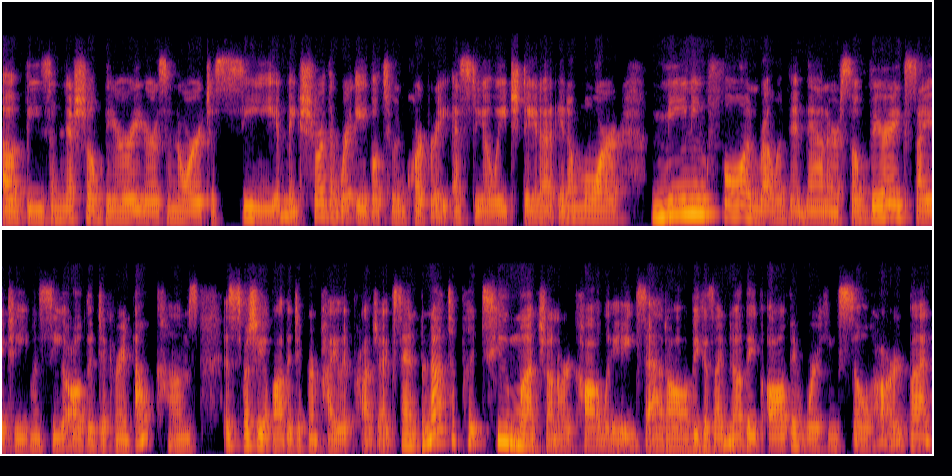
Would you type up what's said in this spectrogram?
of these initial barriers in order to see and make sure that we're able to incorporate SDOH data in a more meaningful and relevant manner. So very excited to even see all the different outcomes, especially of all the different pilot projects. And not to put too much on our colleagues at all, because I know they've all been working so hard, but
